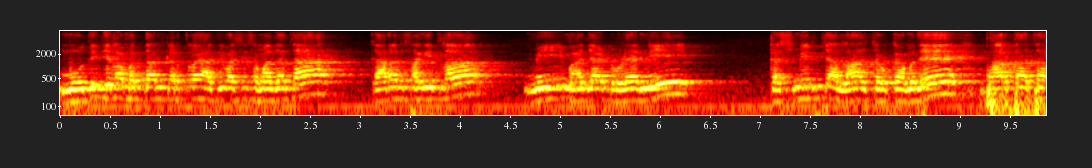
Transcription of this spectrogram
मोदीजीला मतदान करतोय आदिवासी समाजाचा. कारण सांगितलं मी माझ्या डोळ्यांनी काश्मीरच्या लाल चौकामध्ये भारताचा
